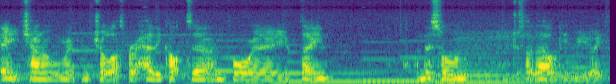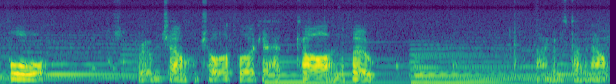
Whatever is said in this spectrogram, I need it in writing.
eight channel remote control. That's for a helicopter and for a plane. And this one, just like that, will give you a four room channel controller for like a car and a boat. I'm going to tab it out.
